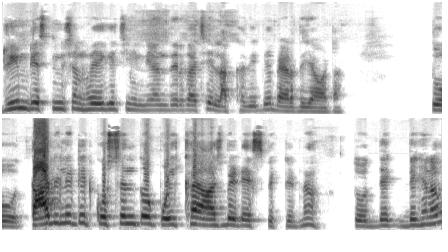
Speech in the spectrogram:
ড্রিম ডেস্টিনেশন হয়ে গেছে ইন্ডিয়ানদের কাছে লাক্ষাদ্বীপে বেড়াতে যাওয়াটা। তো তার রিলেটেড কোশ্চেন তো পরীক্ষায় আসবে এটা এক্সপেক্টেড না? তো দেখে নাও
